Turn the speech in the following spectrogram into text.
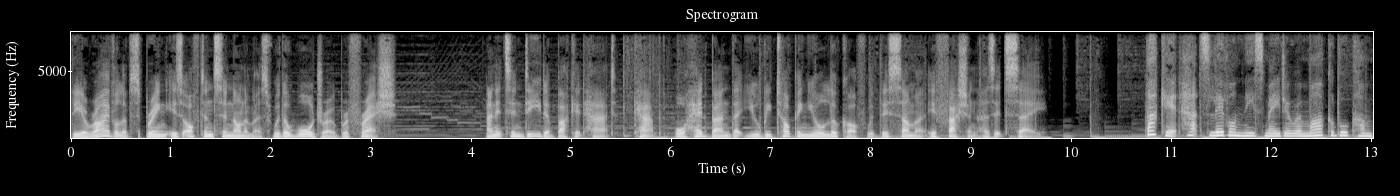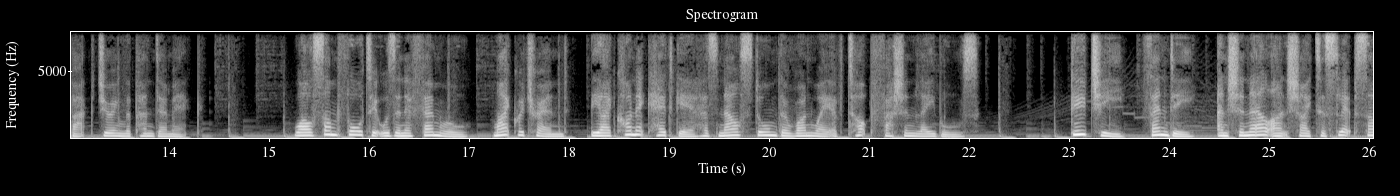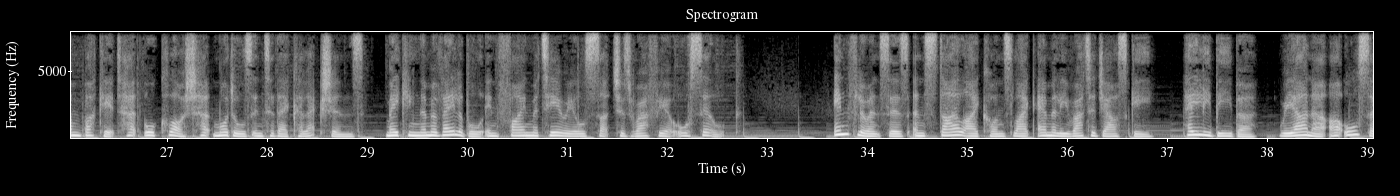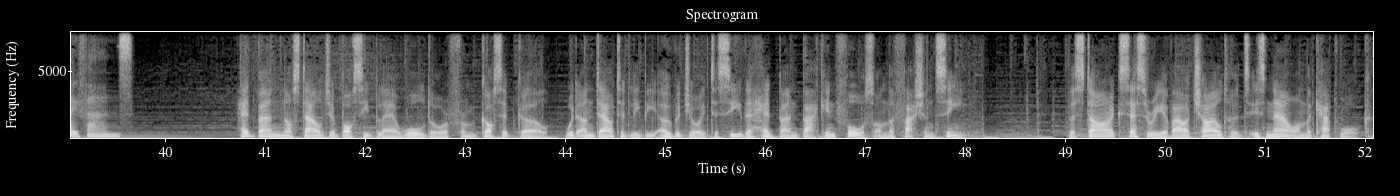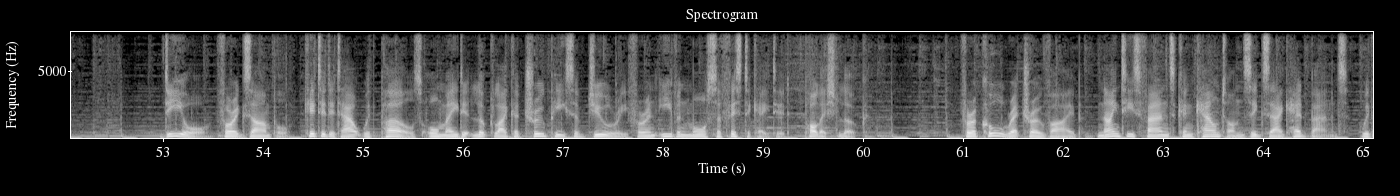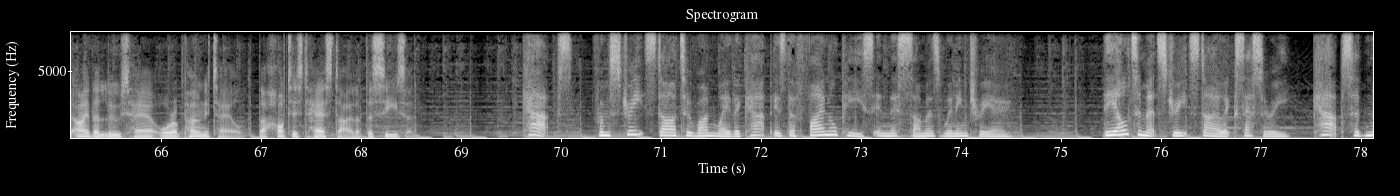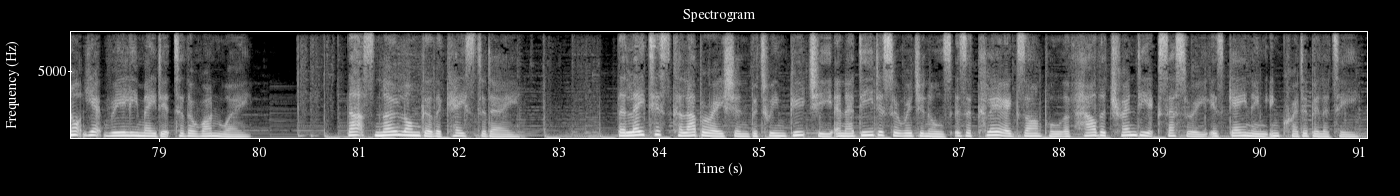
the arrival of spring is often synonymous with a wardrobe refresh. And it's indeed a bucket hat, cap, or headband that you'll be topping your look off with this summer if fashion has its say. Bucket hats live on these made a remarkable comeback during the pandemic. While some thought it was an ephemeral, microtrend, the iconic headgear has now stormed the runway of top fashion labels. Gucci, Fendi, and Chanel aren't shy to slip some bucket hat or cloche hat models into their collections, making them available in fine materials such as raffia or silk. Influencers and style icons like Emily Ratajkowski, Hailey Bieber, Rihanna are also fans. Headband nostalgia bossy Blair Waldorf from Gossip Girl would undoubtedly be overjoyed to see the headband back in force on the fashion scene. The star accessory of our childhoods is now on the catwalk. Dior, for example, kitted it out with pearls or made it look like a true piece of jewelry for an even more sophisticated, polished look. For a cool retro vibe, 90s fans can count on zigzag headbands, with either loose hair or a ponytail, the hottest hairstyle of the season. Caps, from street star to runway, the cap is the final piece in this summer's winning trio. The ultimate street style accessory, caps had not yet really made it to the runway. That's no longer the case today. The latest collaboration between Gucci and Adidas Originals is a clear example of how the trendy accessory is gaining in credibility.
